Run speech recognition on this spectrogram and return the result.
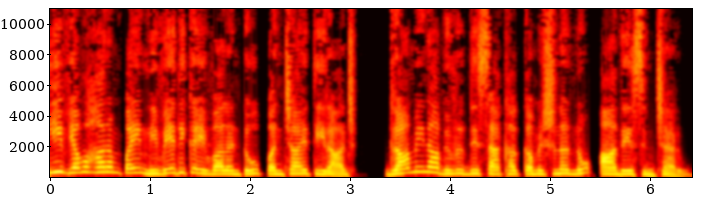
ఈ వ్యవహారంపై నివేదిక ఇవ్వాలంటూ పంచాయతీరాజ్ గ్రామీణాభివృద్ధి శాఖ కమిషనర్ను ఆదేశించారు.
